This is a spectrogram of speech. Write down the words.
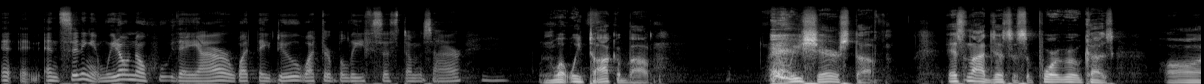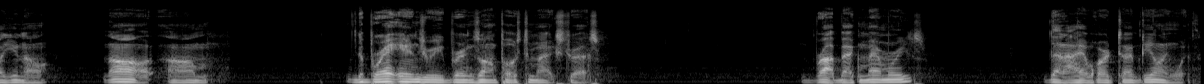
and, and, and sitting in. We don't know who they are or what they do, what their belief systems are. Mm-hmm. And what we talk about. we share stuff. It's not just a support group because, oh, you know, no. Um, the brain injury brings on post traumatic stress. Brought back memories that I have a hard time dealing with.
